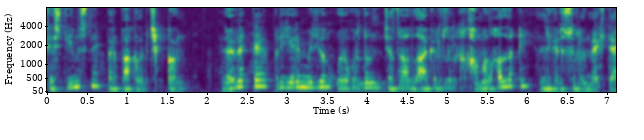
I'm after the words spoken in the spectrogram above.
sistemisini бір qılıb çıqqan. Növbətdə 1,5 миллион Uyğurdun жаза лагерлерге qamalğanlığı ilgiri sürülməkdə.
